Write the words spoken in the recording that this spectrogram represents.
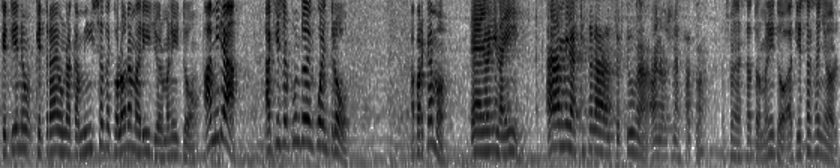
Que, tiene, que trae una camisa de color amarillo, hermanito. ¡Ah, mira! Aquí es el punto de encuentro. Aparcamos. Eh, hay alguien ahí Ah, mira, aquí está la tortuga Ah, no, es una estatua Es una estatua, hermanito Aquí está el señor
